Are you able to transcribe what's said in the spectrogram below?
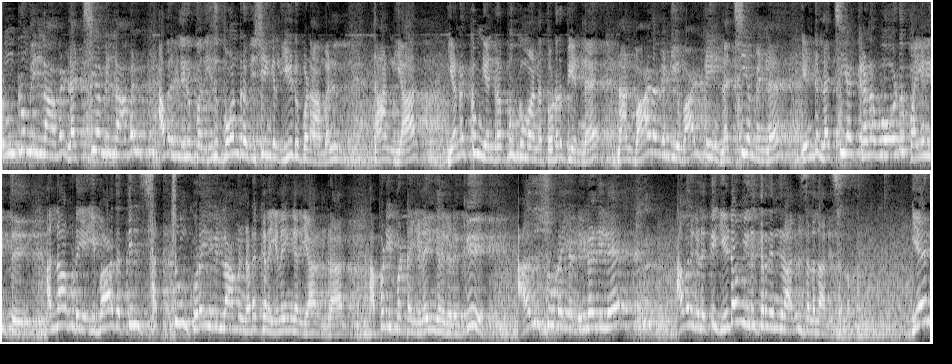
ஒன்றும் இல்லாமல் லட்சியம் இல்லாமல் அவர்கள் இருப்பது. இது போன்ற விஷயங்கள் ஈடுபடாமல் தான் யார்? எனக்கும் என் ரப்புக்குமான தொடர்பு என்ன? நான் வாழ வேண்டிய வாழ்க்கையின் லட்சியம் என்ன? என்று லட்சிய கனவோடு பயணித்து அல்லாஹுடைய இபாதத்தில் சற்றும் குறைவில்லாமல் நடக்கிற இளைஞர் யார் என்றால் அப்படிப்பட்ட இளைஞர்களுக்கு அரிசுடைய நிழலிலே அவர்களுக்கு இடம் இருக்கிறது என்கிறார்கள் செல்லலாலே செல்லும் ஏன்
